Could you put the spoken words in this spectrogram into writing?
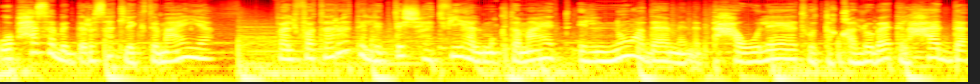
وبحسب الدراسات الاجتماعية فالفترات اللي بتشهد فيها المجتمعات النوع ده من التحولات والتقلبات الحادة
